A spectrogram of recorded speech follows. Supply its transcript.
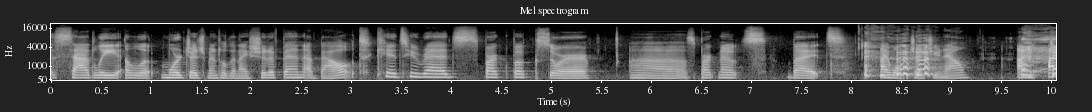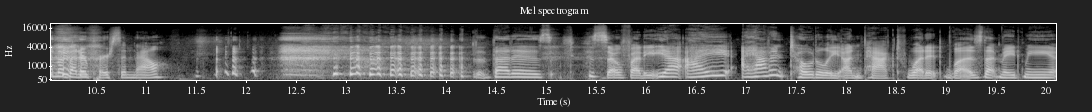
sadly a little more judgmental than I should have been about kids who read Spark books or uh, Spark Notes, but I won't judge you now. I'm, I'm a better person now. that is so funny. Yeah, I I haven't totally unpacked what it was that made me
